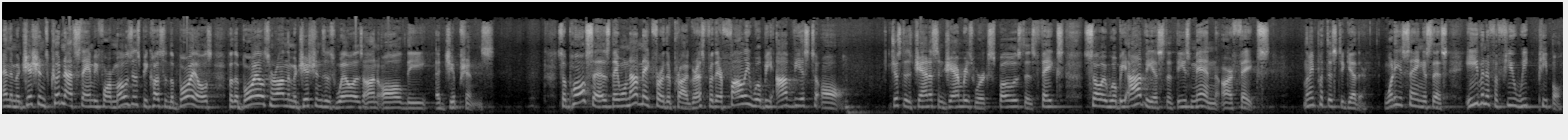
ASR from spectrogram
and the magicians could not stand before Moses because of the boils, for the boils were on the magicians as well as on all the Egyptians. So Paul says they will not make further progress, for their folly will be obvious to all. Just as Jannes and Jambres were exposed as fakes, so it will be obvious that these men are fakes. Let me put this together. What he's saying is this even if a few weak people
